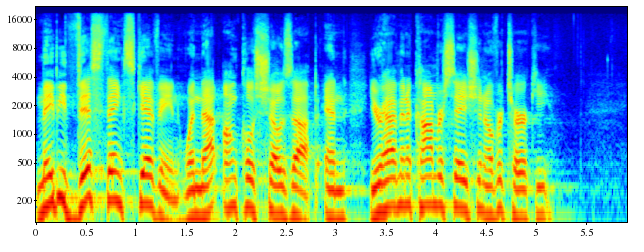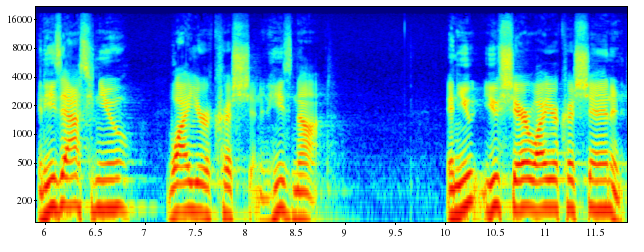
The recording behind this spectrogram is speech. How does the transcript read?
Maybe this Thanksgiving, when that uncle shows up and you're having a conversation over turkey, and he's asking you why you're a Christian, and he's not. And you, you share why you're a Christian, and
